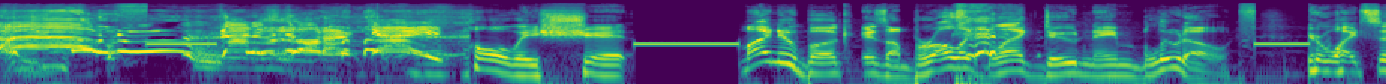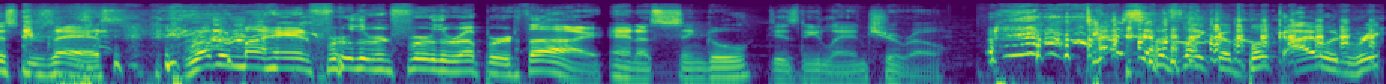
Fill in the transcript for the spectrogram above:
Oh, no! That is not okay! Holy shit. My new book is a brolic black dude named Bluto. Your white sister's ass, rubbing my hand further and further up her thigh, and a single Disneyland churro. That sounds like a book I would read.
